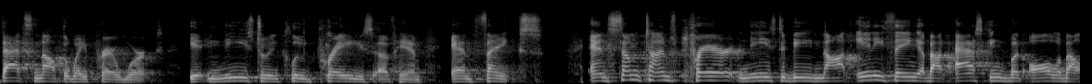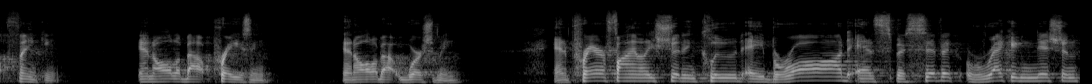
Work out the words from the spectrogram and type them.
That's not the way prayer works. It needs to include praise of Him and thanks. And sometimes prayer needs to be not anything about asking, but all about thinking and all about praising and all about worshiping. And prayer finally should include a broad and specific recognition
